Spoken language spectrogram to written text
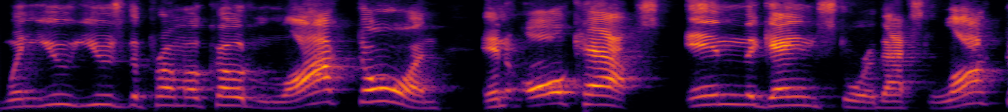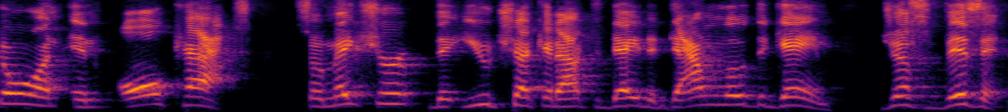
when you use the promo code locked on in all caps in the game store. That's locked on in all caps. So make sure that you check it out today to download the game. Just visit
